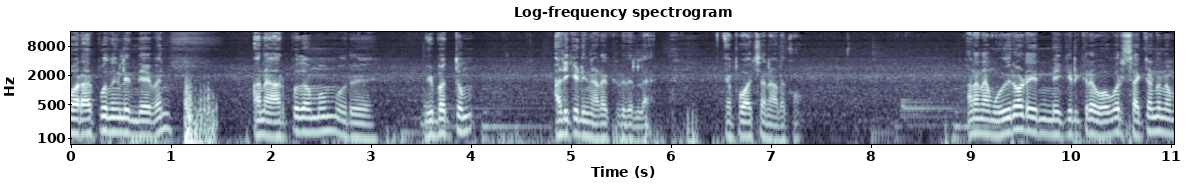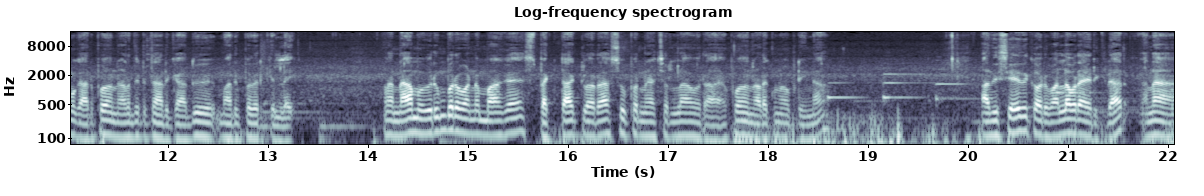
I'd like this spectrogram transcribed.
அவர் அற்புதங்களின் தேவன். ஆனால் அற்புதமும் ஒரு விபத்தும் அடிக்கடி நடக்கிறது இல்லை எப்போவாச்சும் நடக்கும். ஆனால் நம்ம உயிரோடு இன்றைக்கி இருக்கிற ஒவ்வொரு செகண்டும் நமக்கு அற்புதம் நடந்துட்டு தான் இருக்குது அது மறுப்பதற்கு இல்லை ஆனால் நாம் விரும்புகிற வண்ணமாக ஸ்பெக்டாக்குலராக சூப்பர் நேச்சுரலாக ஒரு அற்புதம் நடக்கணும் அப்படின்னா அது செய்யறதுக்கு அவர் வல்லவராக இருக்கிறார். ஆனால்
